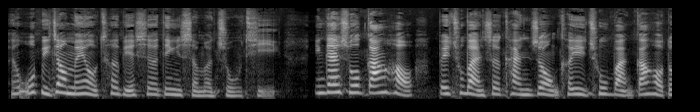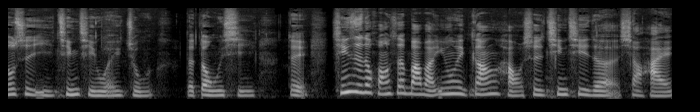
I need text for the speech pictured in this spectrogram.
诶，我比较没有特别设定什么主题，应该说刚好被出版社看中，可以出版，刚好都是以亲情为主。的东西，对，晴子的黄色爸爸，因为刚好是亲戚的小孩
